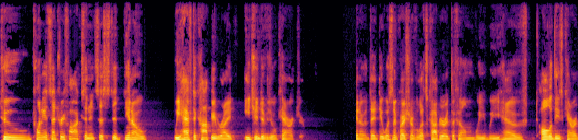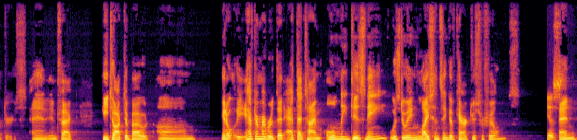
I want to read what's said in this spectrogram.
to 20th Century Fox and insisted, you know, we have to copyright each individual character. You know, that it wasn't a question of let's copyright the film. We we have all of these characters, and in fact, he talked about. Um, you know, you have to remember that at that time, only Disney was doing licensing of characters for films. Yes, and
